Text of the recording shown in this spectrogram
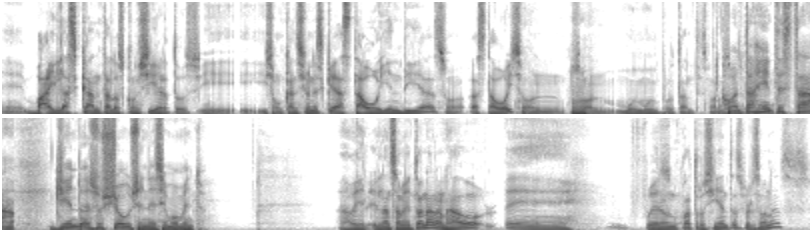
eh, bailas, canta los conciertos y, son canciones que hasta hoy en día, hasta hoy son, mm. son muy, muy importantes. Para ¿Cuánta gente está yendo a esos shows en ese momento? A ver, el lanzamiento anaranjado eh, fueron 400 personas.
